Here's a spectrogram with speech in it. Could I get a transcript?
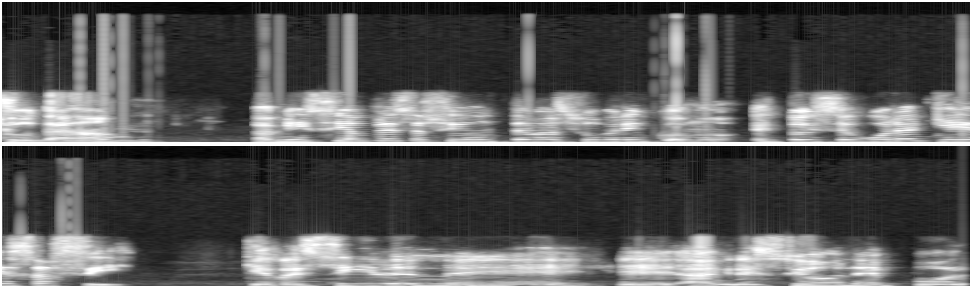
Chuta, a mí siempre ese ha sido un tema súper incómodo. Estoy segura que es así, que reciben eh, eh, agresiones por,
